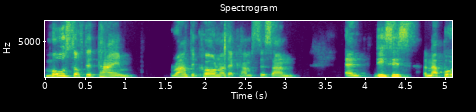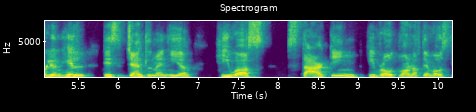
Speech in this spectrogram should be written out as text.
Most of the time, round the corner, there comes the sun. And this is Napoleon Hill, this gentleman here, he was starting, he wrote one of the most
